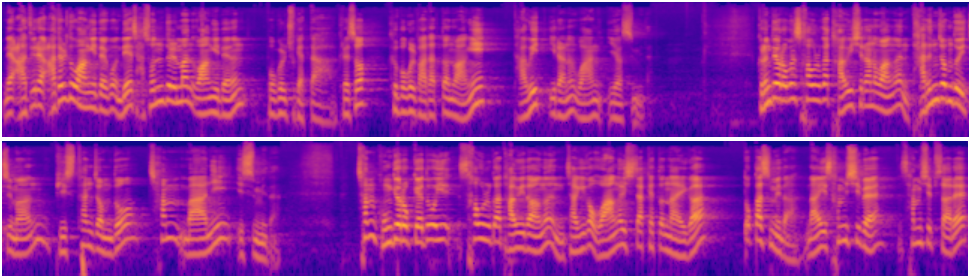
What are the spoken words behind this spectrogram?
내 아들의 아들도 왕이 되고 내 자손들만 왕이 되는 복을 주겠다. 그래서 그 복을 받았던 왕이 다윗이라는 왕이었습니다. 그런데 여러분 사울과 다윗이라는 왕은 다른 점도 있지만 비슷한 점도 참 많이 있습니다. 참 공교롭게도 이 사울과 다윗 왕은 자기가 왕을 시작했던 나이가 똑같습니다. 나이 30에 30살에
